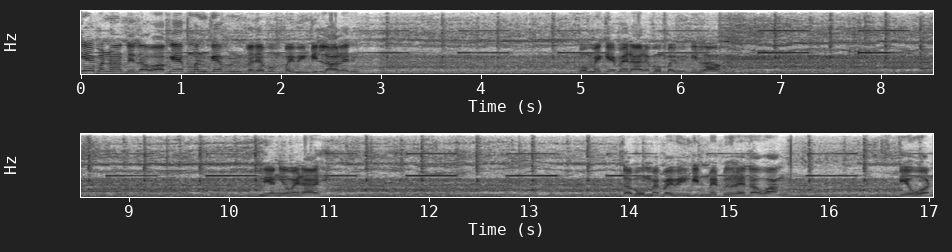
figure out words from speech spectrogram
แก้มันนะแต่ถ้าว่าแก้มันแก้มันแต่เดี๋ยวผมไปวิ่งดินแล้วเลยนี่ผมไม่แก้ไม่ได้แล้วผมไปวิ่งดินแล้วเลียงยังไม่ได้แต่ผมไม่ไปวิ่งดินไม่ปื้ออะไรตะวัง เดี๋ยววัน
